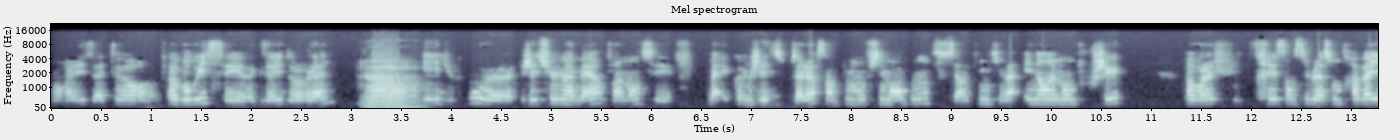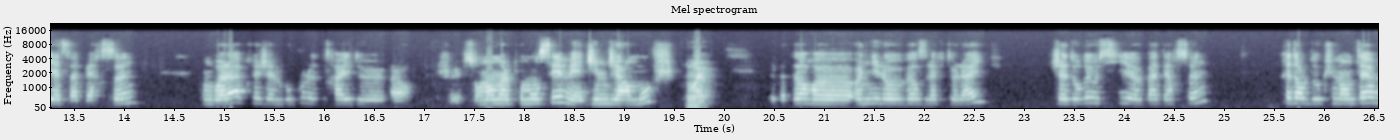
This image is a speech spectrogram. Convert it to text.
mon réalisateur favori c'est Xavier Dolan. Ah. Et du coup, euh, j'ai tué ma mère. Vraiment, c'est, bah, comme je l'ai dit tout à l'heure, c'est un peu mon film rencontre. C'est un film qui m'a énormément touchée. Enfin voilà, je suis très sensible à son travail, à sa personne. Donc voilà. Après, j'aime beaucoup le travail de, alors, je vais sûrement mal prononcer, mais Jim Jarmusch. Ouais. J'adore euh, Only Lovers Left Alive. J'adorais aussi euh, Patterson. Après, dans le documentaire,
